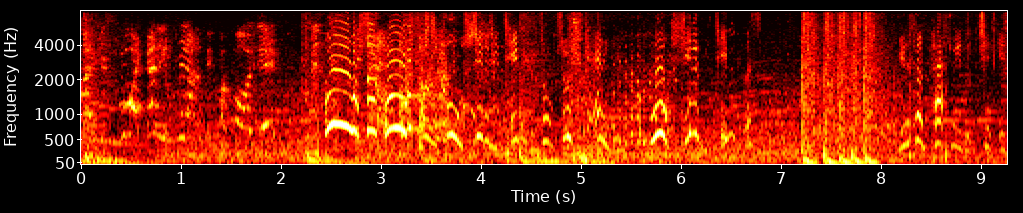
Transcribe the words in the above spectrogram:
I destroyed many realities before shitty timbers. Oh, I'm so you. Oh, shitty timbers. Oh, oh, you just went past me with chicken.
